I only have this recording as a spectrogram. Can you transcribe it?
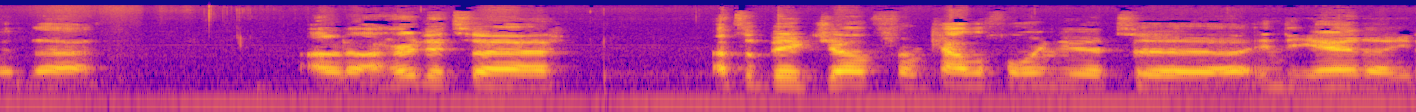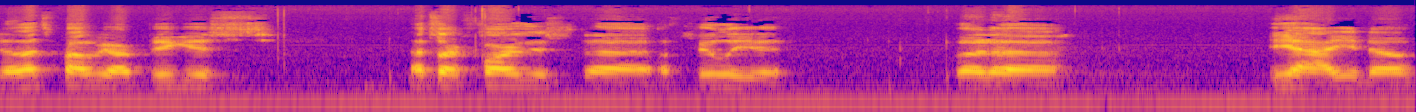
and uh, I don't know. I heard it's uh, that's a big jump from California to Indiana. You know, that's probably our biggest. That's our farthest uh, affiliate, but uh, yeah, you know,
